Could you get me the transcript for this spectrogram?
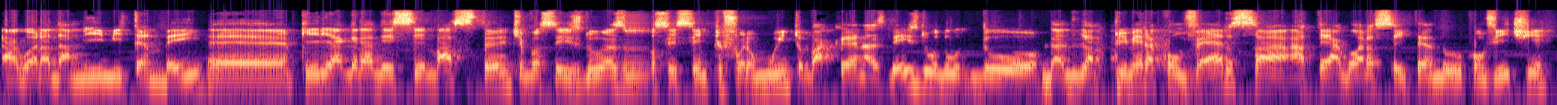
agora da Mimi também. É, queria agradecer bastante vocês duas, vocês sempre foram muito bacanas, desde do, do, do da, da primeira conversa até agora aceitando o convite.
